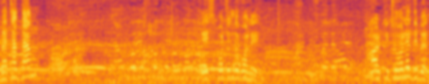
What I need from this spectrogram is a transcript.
বেচার দাম? তেইশ পর্যন্ত বলে। আর কিছু হলে দিবেন।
